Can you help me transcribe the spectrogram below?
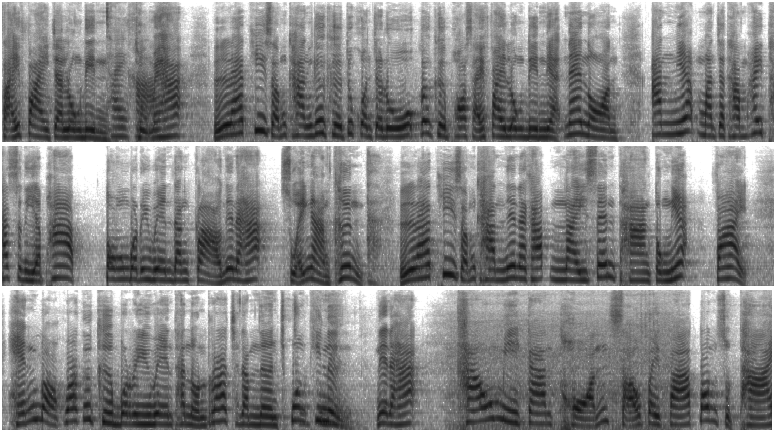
สายไฟจะลงดินใช่ค่ะถูกไหมฮะ และที่สำคัญก็คือทุกคนจะรู้ก็คือพอสายไฟลงดินเนี่ยแน่นอน อันเนี้ยมันจะทำให้ทัศนียภาพ ตรงบริเวณดังกล่าวเนี่ยนะฮะสวยงามขึ้นค่ะและที่สำคัญเนี่ยนะครับในเส้นทางตรงเนี้ยฝ้ายเห็นบอกว่าก็คือบริเวณถนนราชดำเนินช่วงที่หนึ่งเนี่ยนะฮะเขามีการถอนเสาไฟฟ้าต้นสุดท้าย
